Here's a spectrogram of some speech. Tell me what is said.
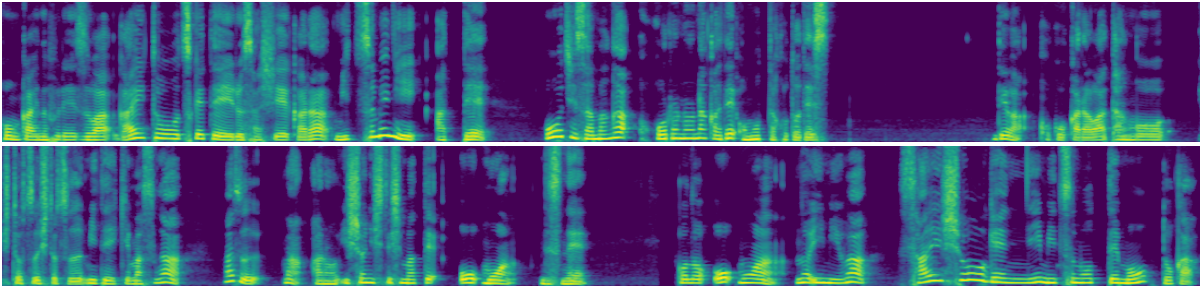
今回のフレーズは街灯をつけている挿絵から3つ目にあって、王子様が心の中で思ったことです。では、ここからは単語を一つ一つ見ていきますが、まず、まあ、あの、一緒にしてしまって、おもわんですね。このおもわんの意味は、最小限に見積もってもとか、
